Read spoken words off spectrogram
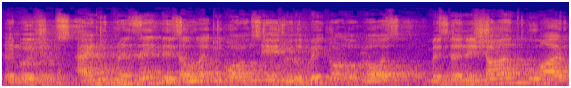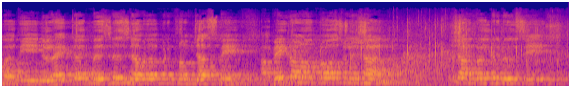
conversions. And to present this, I would like to call on stage with a big round of applause, Mr. Nishant Kumar Pati, Director of Business Development from Juspay. A big round of applause to Nishant. Nishant, welcome to the stage.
